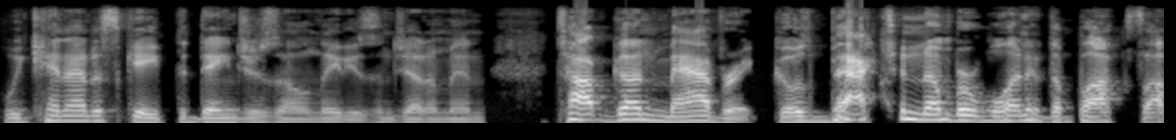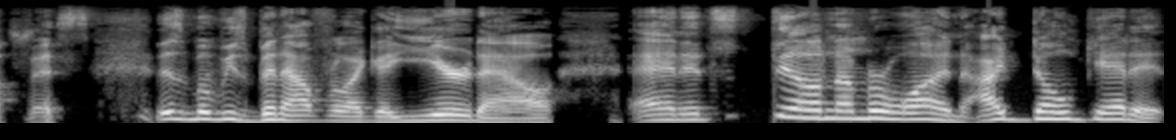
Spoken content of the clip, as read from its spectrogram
We cannot escape the danger zone, ladies and gentlemen. Top Gun Maverick goes back to number one at the box office. This movie's been out for like a year now, and it's still number one. I don't get it.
